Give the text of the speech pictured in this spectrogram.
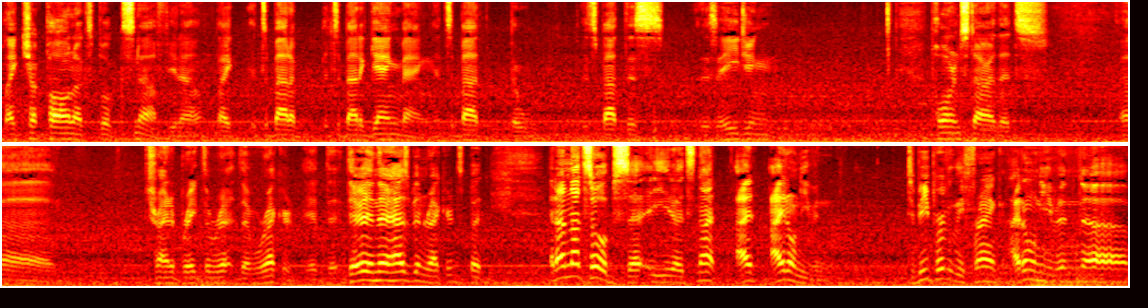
like Chuck Palahniuk's book Snuff you know? Like it's about a it's about a gangbang. It's about the it's about this this aging porn star that's uh, trying to break the re- the record. It, there and there has been records but and I'm not so upset you know it's not I I don't even to be perfectly frank I don't even uh,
